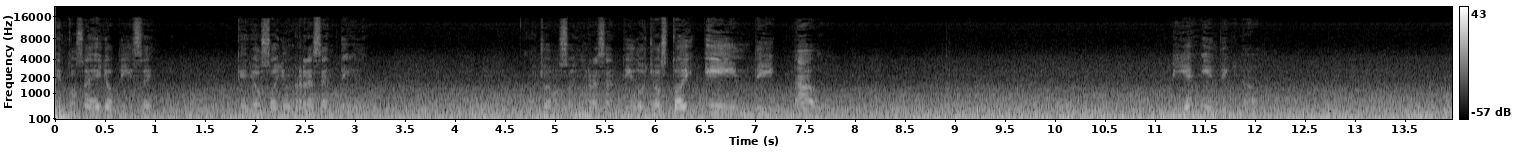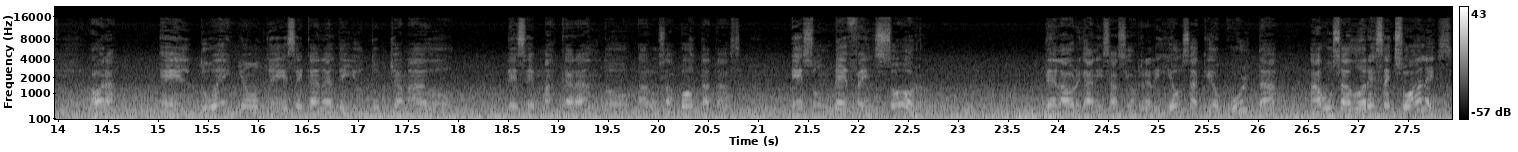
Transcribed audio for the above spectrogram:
Entonces ellos dicen que yo soy un resentido. No, yo no soy un resentido, yo estoy indignado. Bien indignado. Ahora, el dueño de ese canal de YouTube llamado Desenmascarando a los Apóstatas es un defensor de la organización religiosa que oculta abusadores sexuales.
